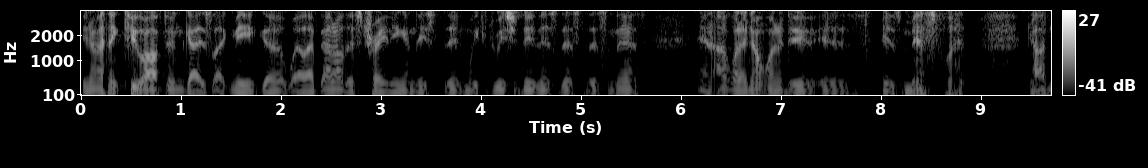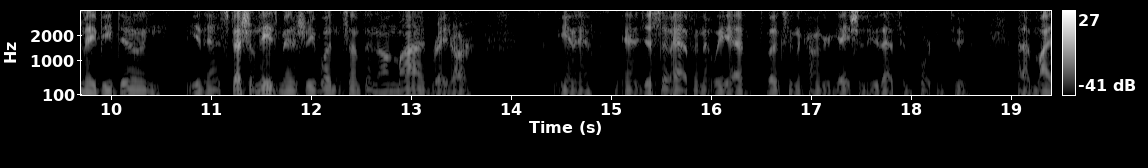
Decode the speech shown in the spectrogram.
You know, I think too often guys like me go, well, I've got all this training and, these, and we, could, we should do this, this, this, and this. And I, what I don't want to do is, is miss what God may be doing. You know, special needs ministry wasn't something on my radar, you know, and it just so happened that we have folks in the congregation who that's important to. Uh, my,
